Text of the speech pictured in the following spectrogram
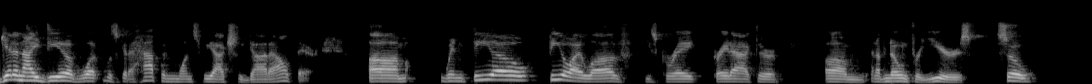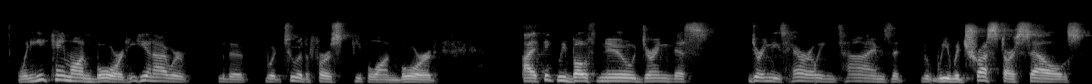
get an idea of what was going to happen once we actually got out there. Um, when theo theo i love. He's great great actor um, and i've known for years. So when he came on board he and i were the were two of the first people on board. I think we both knew during this during these harrowing times that we would trust ourselves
